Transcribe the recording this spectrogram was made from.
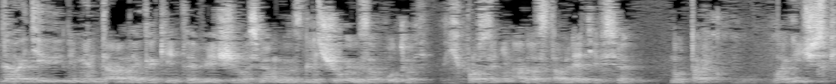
Давайте элементарные какие-то вещи возьмем. Для чего их запутывать? Их просто не надо оставлять и все. Ну так, логически.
